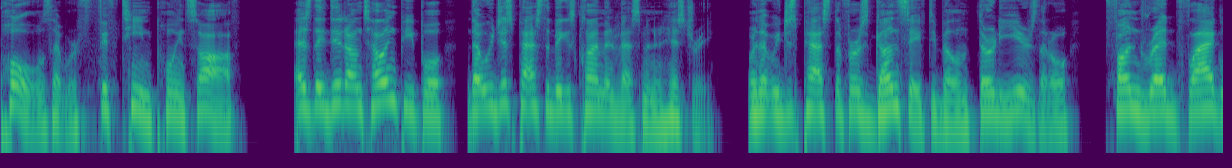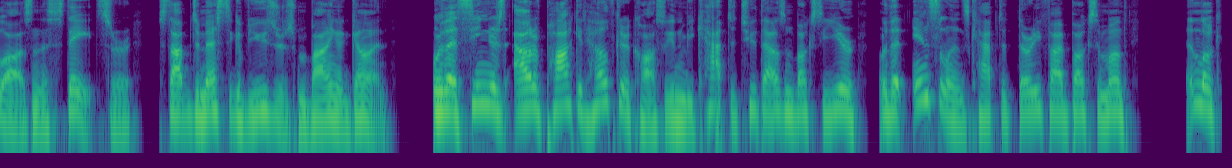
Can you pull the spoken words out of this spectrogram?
polls that were 15 points off, as they did on telling people that we just passed the biggest climate investment in history, or that we just passed the first gun safety bill in 30 years that'll fund red flag laws in the states, or stop domestic abusers from buying a gun, or that seniors out of pocket healthcare costs are going to be capped at 2000 bucks a year or that insulin's capped at 35 bucks a month. And look,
